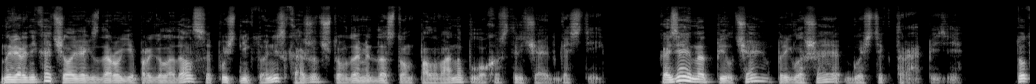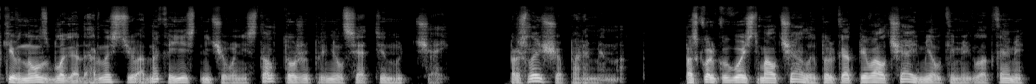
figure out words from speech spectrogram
Наверняка человек с дороги проголодался, пусть никто не скажет, что в доме Достон Полвана плохо встречают гостей. Хозяин отпил чаю, приглашая гостя к трапезе. Тот кивнул с благодарностью, однако есть ничего не стал, тоже принялся тянуть чай. Прошла еще пара минут. Поскольку гость молчал и только отпивал чай мелкими глотками,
